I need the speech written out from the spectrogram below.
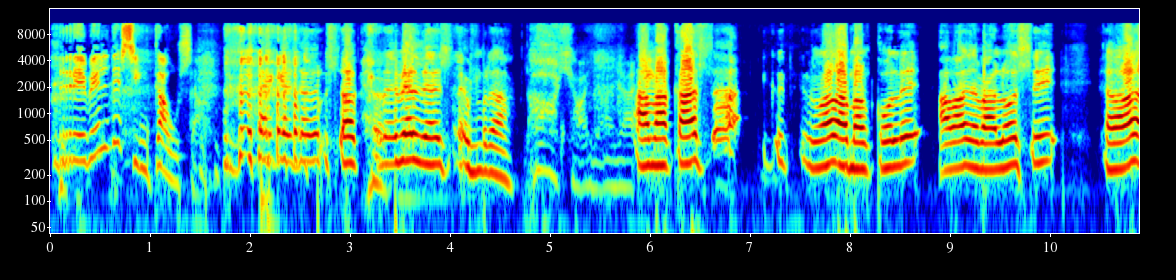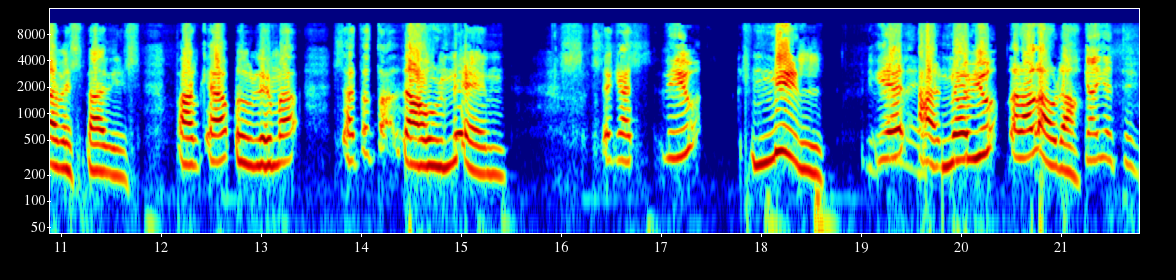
Rebelde sin causa. que soc, rebelde sempre. Ai, ai, ai, ai. A ma casa i continuava amb el col·le, abans de l'oci i a vegades amb els pavis. Perquè el problema s'ha tot d'un nen. Sé que es diu Mil. I és el nòvio de la Laura. Cállate.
